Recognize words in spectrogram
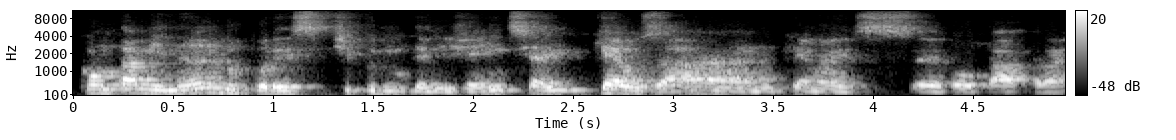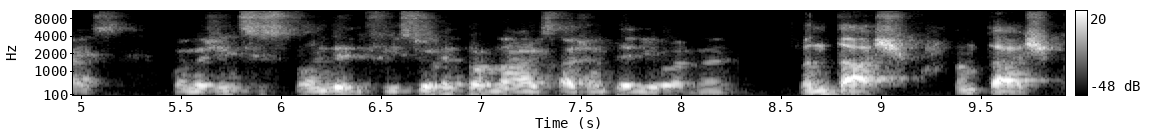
contaminando por esse tipo de inteligência e quer usar, não quer mais é, voltar atrás. Quando a gente se expande, é difícil retornar ao estágio anterior, né? Fantástico, fantástico.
